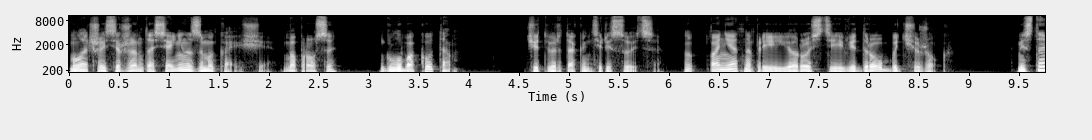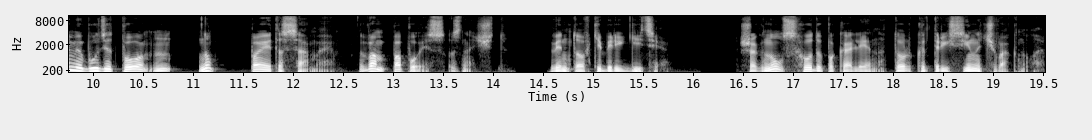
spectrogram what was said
Младший сержант Осянина замыкающая. Вопросы? Глубоко там? Четвертак интересуется. Ну, понятно, при ее росте ведро быть чужок. Местами будет по... ну, по это самое. Вам по пояс, значит. Винтовки берегите. Шагнул сходу по колено, только трясина чвакнула.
